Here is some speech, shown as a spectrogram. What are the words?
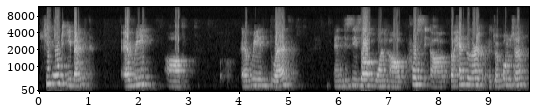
keyboard event, every uh, every thread, and this is a one uh, uh, the handler actual function,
